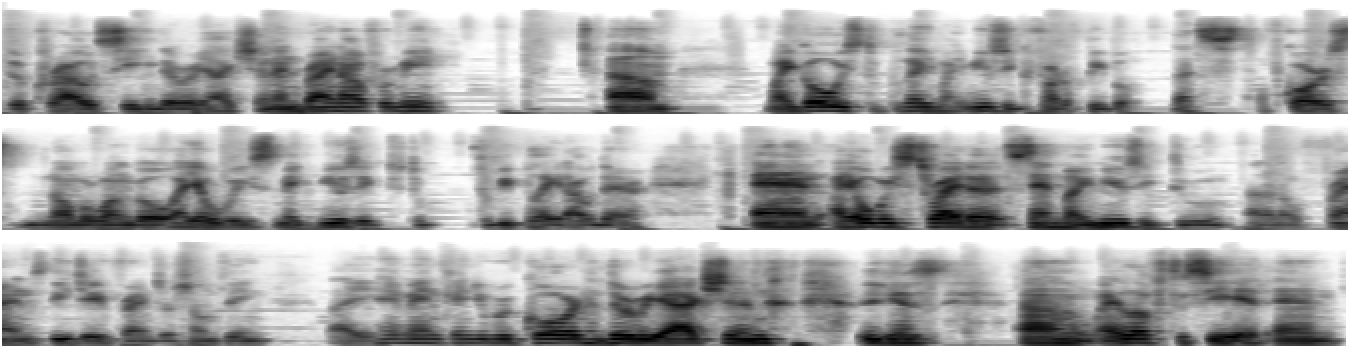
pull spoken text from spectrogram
the crowd seeing the reaction. And right now, for me, um, my goal is to play my music in front of people. That's of course the number one goal. I always make music to to be played out there, and I always try to send my music to I don't know friends, DJ friends or something like hey man can you record the reaction? Because um, i love to see it. And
